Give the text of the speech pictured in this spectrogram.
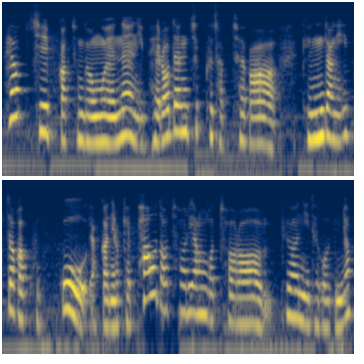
Pear Chip 같은 경우에는 이 Better Than Cheek 자체가 굉장히 입자가 곱고 약간 이렇게 파우더 처리한 것처럼 표현이 되거든요.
